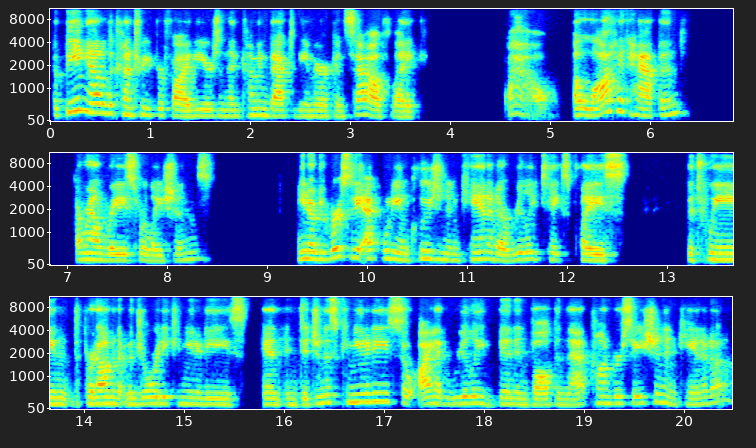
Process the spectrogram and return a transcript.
but being out of the country for five years and then coming back to the American South, like, wow, a lot had happened around race relations. You know, diversity, equity, inclusion in Canada really takes place between the predominant majority communities and Indigenous communities. So I had really been involved in that conversation in Canada.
